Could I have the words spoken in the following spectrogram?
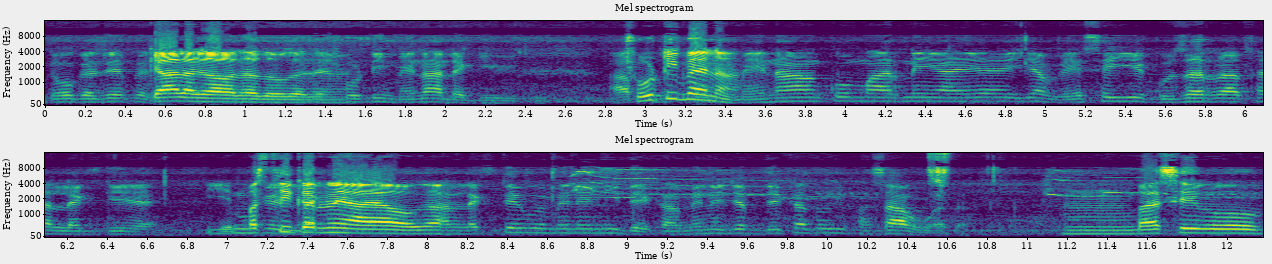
दो गजे पे। क्या लगा हुआ था दो गजे में? छोटी मैना लगी हुई थी। छोटी उसको मैना? मैना को मारने आया है या वैसे ही ये गुजर रहा था लग गया है? ये मस्ती करने आया होगा। हाँ, लगते हुए मैंने नहीं देखा। मैंने जब देखा तो ये फंसा हुआ था। हम्म, बस ही वो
